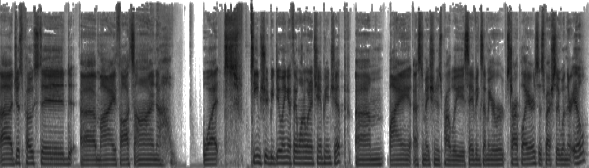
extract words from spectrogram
Uh, just posted uh, my thoughts on what teams should be doing if they want to win a championship. Um, my estimation is probably saving some of your star players, especially when they're ill.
